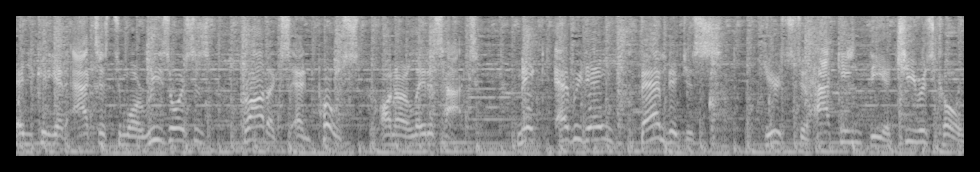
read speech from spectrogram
and you can get access to more resources, products, and posts on our latest hacks. Make every day bam digits. Here's to hacking the Achievers Code.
